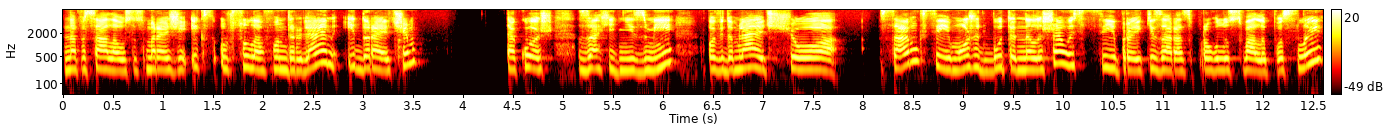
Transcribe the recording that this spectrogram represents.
Написала у соцмережі X Урсула фон дер Ляєн. І до речі. Також західні змі повідомляють, що санкції можуть бути не лише ось ці, про які зараз проголосували посли,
